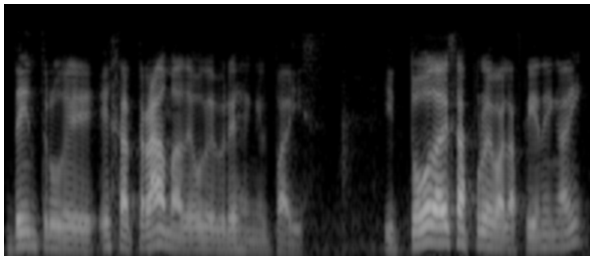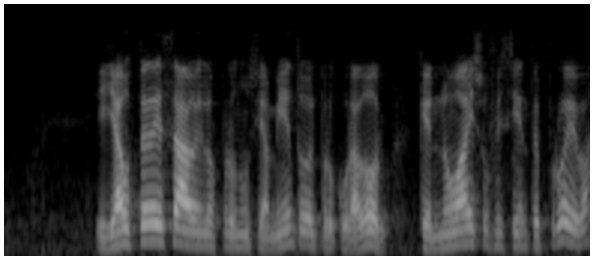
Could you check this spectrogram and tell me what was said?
dentro de esa trama de Odebrecht en el país. Y todas esas pruebas las tienen ahí. Y ya ustedes saben los pronunciamientos del procurador, que no hay suficiente prueba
